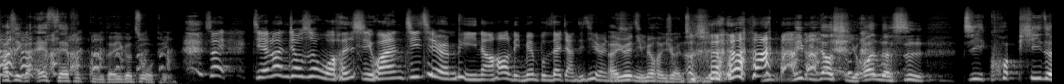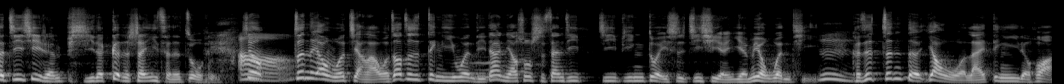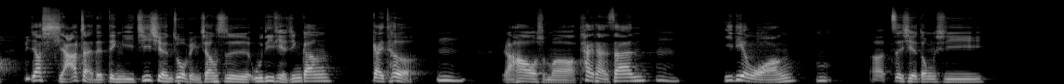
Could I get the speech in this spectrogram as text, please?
它是一个 S F 股的一个作品。所以结论就是我很喜欢机器人皮，然后里面不是在讲机器人，因为你没有很喜欢机器人，你比较喜欢的是。机披着机器人皮的更深一层的作品，就真的要我讲啦。我知道这是定义问题，但是你要说十三机机兵队是机器人也没有问题。嗯，可是真的要我来定义的话，比较狭窄的定义，机器人作品像是无敌铁金刚、盖特，嗯，然后什么泰坦三，嗯，伊甸王，嗯，呃，这些东西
